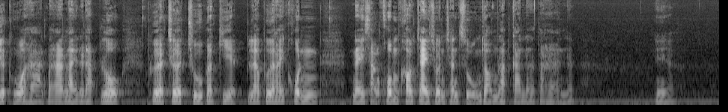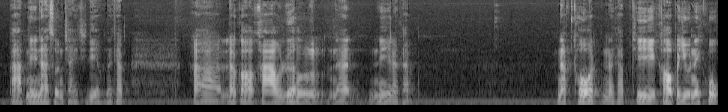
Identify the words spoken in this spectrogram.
ยึดหัวหาดมหาลัยระดับโลก เพื่อเชิดชูพระเกียรติ แล้วเพื่อให้คนในสังคมเข้าใจชนชั้นสูงยอมรับการรัฐประหารนะนี่ภาพนี้น่าสนใจทีเดียวนะครับแล้วก็ข่าวเรื่องนะนี่แหละครับนักโทษนะครับที่เข้าไปอยู่ในคุก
